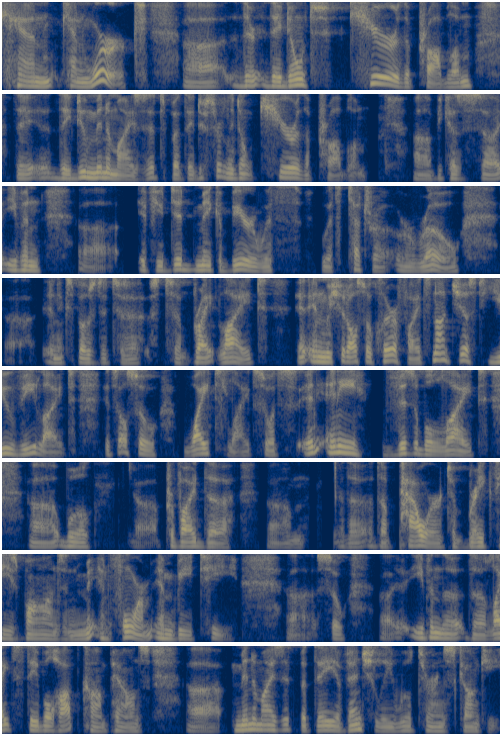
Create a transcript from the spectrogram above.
can can work. Uh, they don't cure the problem. They they do minimize it, but they do, certainly don't cure the problem uh, because uh, even uh, if you did make a beer with with tetra or rho uh, and exposed it to to bright light, and, and, we should also clarify it's not just UV light; it's also white light. So it's any, any visible light uh, will uh, provide the um, the, the power to break these bonds and, and form MBT. Uh, so uh, even the, the light stable hop compounds uh, minimize it, but they eventually will turn skunky.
